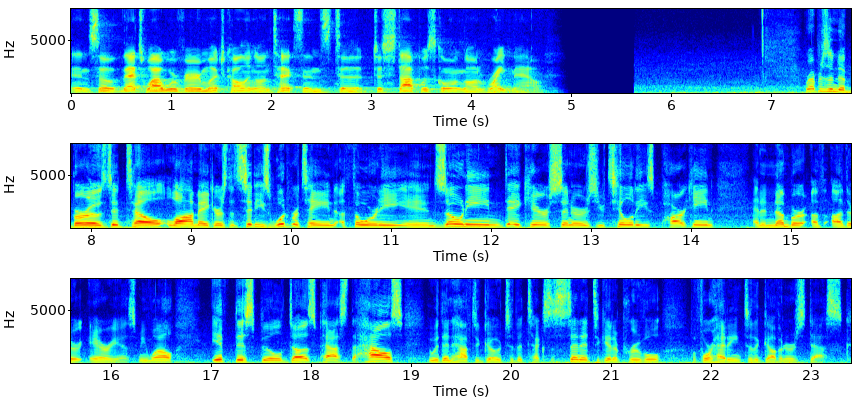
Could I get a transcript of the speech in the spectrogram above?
And so that's why we're very much calling on Texans to, to stop what's going on right now. Representative Burrows did tell lawmakers that cities would retain authority in zoning, daycare centers, utilities, parking, and a number of other areas. Meanwhile, if this bill does pass the House, it would then have to go to the Texas Senate to get approval before heading to the governor's desk.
